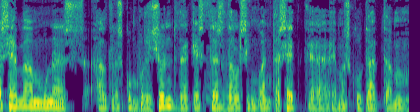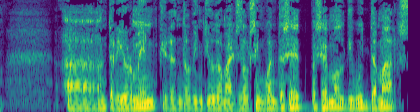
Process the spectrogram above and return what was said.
passem amb unes altres composicions d'aquestes del 57 que hem escoltat amb, eh, anteriorment, que eren del 21 de maig del 57. Passem al 18 de març,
